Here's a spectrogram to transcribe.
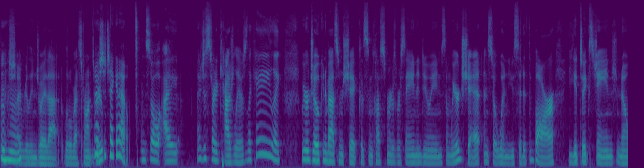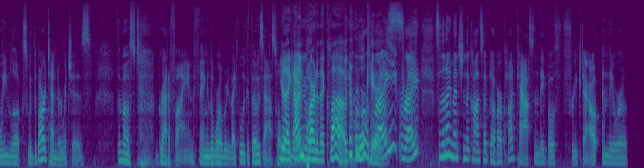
Which I mm-hmm. really enjoy that little restaurant I should check it out. And so I I just started casually. I was like, hey, like we were joking about some shit because some customers were saying and doing some weird shit. And so when you sit at the bar, you get to exchange knowing looks with the bartender, which is the most gratifying thing in the world where you're like, look at those assholes. You're like, I'm part of the club. The cool kids. Right, right. So then I mentioned the concept of our podcast, and they both freaked out, and they were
